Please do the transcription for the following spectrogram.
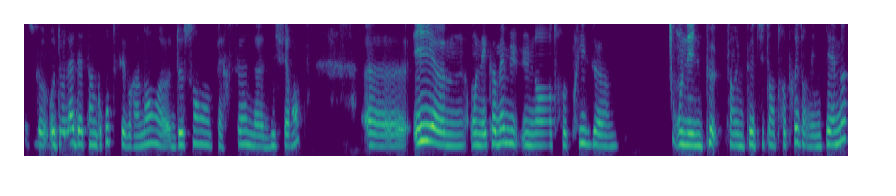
Parce qu'au-delà d'être un groupe, c'est vraiment 200 personnes différentes. et on est quand même une entreprise, on est une, une petite entreprise, on est une PME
